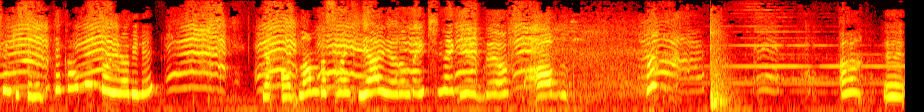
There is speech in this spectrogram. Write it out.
Çünkü seni bir tek annen doyurabilir. Ya ablam da sanki yer yarında içine girdi. Öf, abla... Ah, e,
